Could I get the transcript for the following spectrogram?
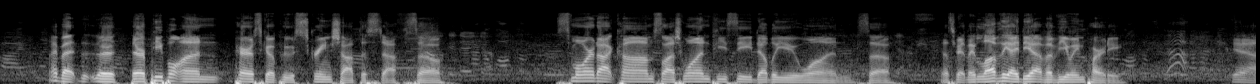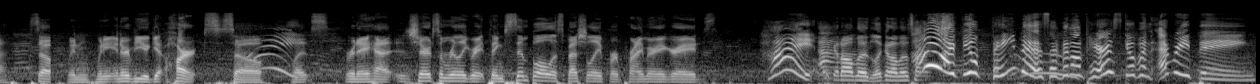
by like I bet there, there are people on Periscope who screenshot this stuff. So, Smore.com slash 1PCW1. So, that's great. They love the idea of a viewing party. Yeah. So when, when you interview, you get hearts. So Hi. let's. Renee had shared some really great things, simple, especially for primary grades. Hi. Look at um, all the look at all those Hearts. Oh. I feel famous. I've been on Periscope and everything.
